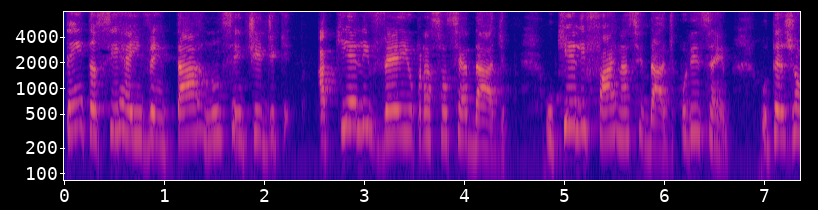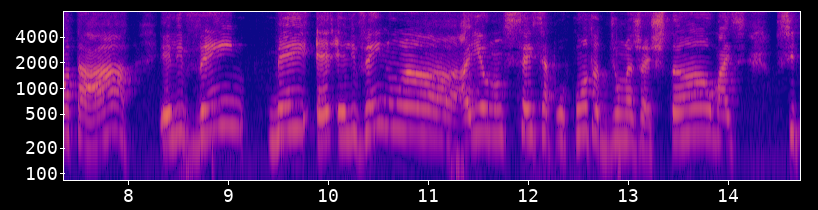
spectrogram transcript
tenta se reinventar num sentido de que aqui ele veio para a sociedade, o que ele faz na cidade. Por exemplo, o TJA, ele vem meio, é, ele vem numa, aí eu não sei se é por conta de uma gestão, mas se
